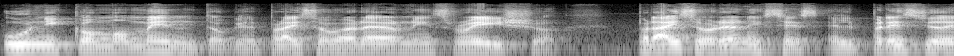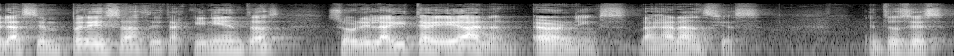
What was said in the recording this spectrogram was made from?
único momento que el Price over Earnings Ratio, Price over Earnings es el precio de las empresas, de estas 500, sobre la guita que ganan, earnings, las ganancias. Entonces,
